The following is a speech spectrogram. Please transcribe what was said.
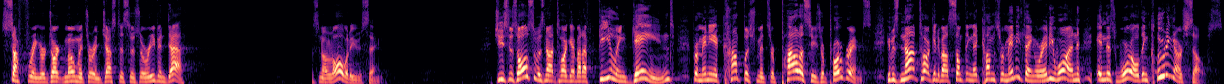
suffering or dark moments or injustices or even death. That's not at all what he was saying. Jesus also is not talking about a feeling gained from any accomplishments or policies or programs. He was not talking about something that comes from anything or anyone in this world, including ourselves,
